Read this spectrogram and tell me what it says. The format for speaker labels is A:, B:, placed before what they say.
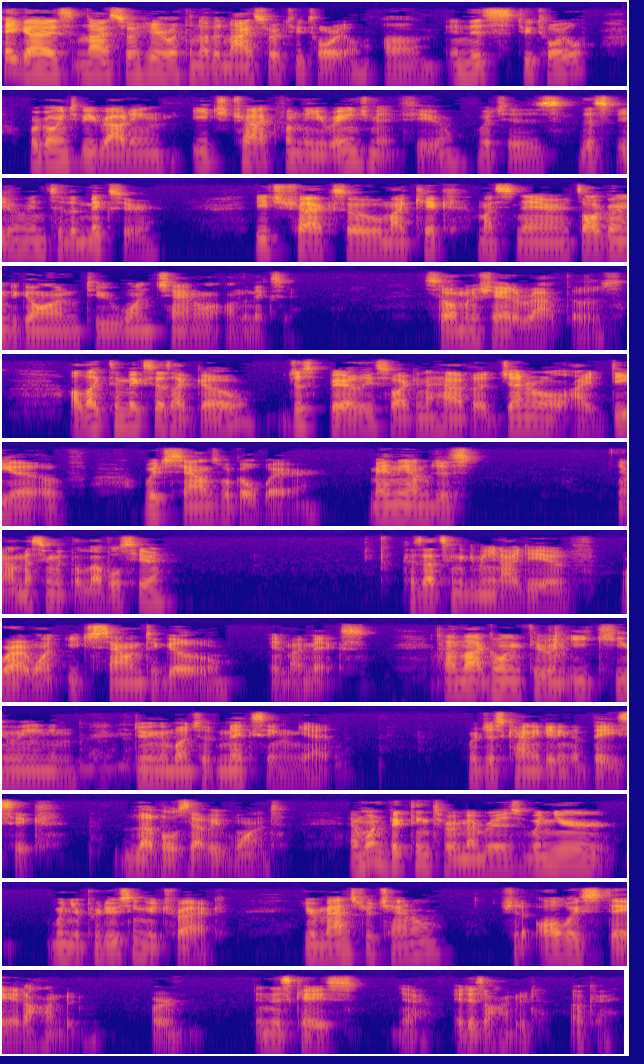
A: Hey guys, Nysor here with another Nysor tutorial. Um, in this tutorial, we're going to be routing each track from the arrangement view, which is this view, into the mixer. Each track, so my kick, my snare, it's all going to go on to one channel on the mixer. So I'm going to show you how to route those. I like to mix as I go, just barely, so I can have a general idea of which sounds will go where. Mainly I'm just, you know, I'm messing with the levels here because that's going to give me an idea of where I want each sound to go in my mix. I'm not going through and EQing and doing a bunch of mixing yet. We're just kind of getting the basic levels that we want. And one big thing to remember is when you're when you're producing your track, your master channel should always stay at 100 or in this case, yeah, it is 100. Okay.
